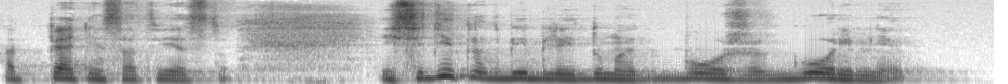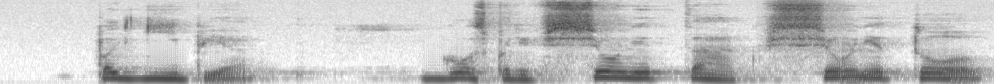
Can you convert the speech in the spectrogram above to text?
опять не соответствую и сидит над Библией и думает, Боже, горе мне, погиб я. Господи, все не так, все не то.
